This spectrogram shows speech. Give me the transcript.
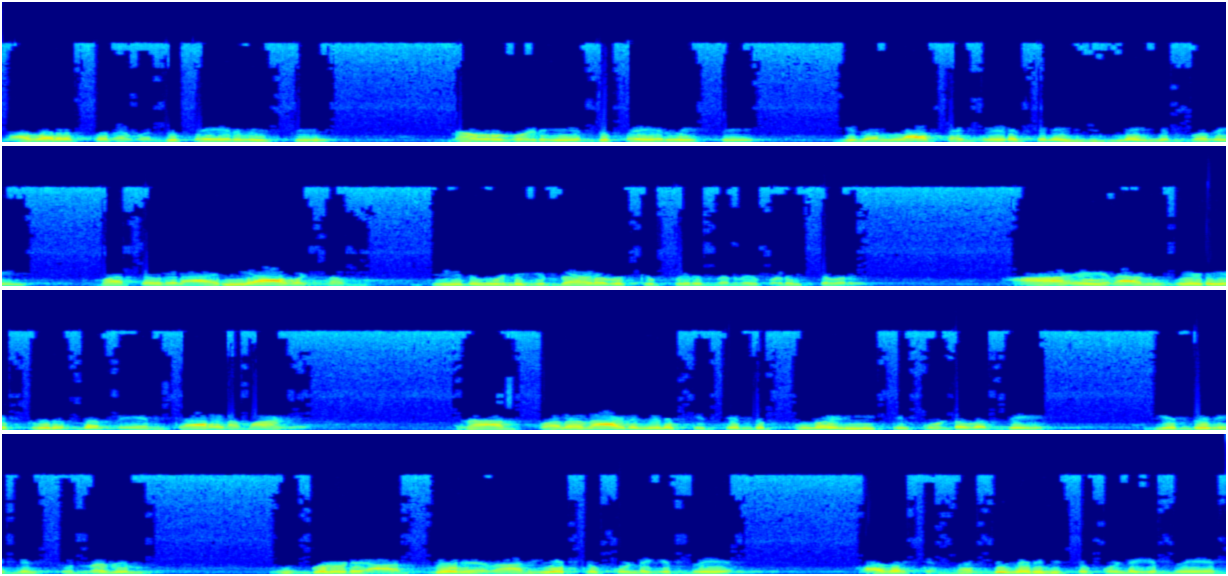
நவரத்தனம் என்று பெயர் வைத்து நவமணி என்று பெயர் வைத்து இதெல்லாம் தங்களிடத்தில் இல்லை என்பதை மற்றவர்கள் அறியா வண்ணம் செய்து கொள்ளுகின்ற அளவுக்கு பெருந்தன்மை படைத்தவர்கள். ஆகையினால் உங்களுடைய பெருந்தன்மையின் காரணமாக நான் பல நாடுகளுக்கு சென்று புகழ் ஈட்டிக் கொண்டு வந்தேன் என்று நீங்கள் சொன்னதில் உங்களுடைய அன்பினை நான் ஏற்றுக்கொள்ளுகின்றேன் அதற்கு நன்றி தெரிவித்துக் கொள்ளுகின்றேன்.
